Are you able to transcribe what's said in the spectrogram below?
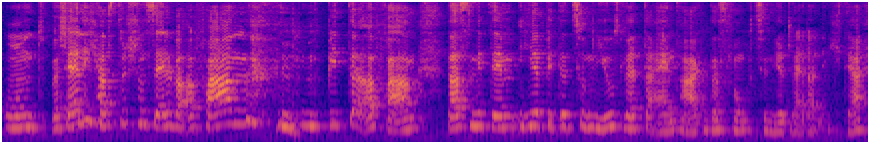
Und wahrscheinlich hast du schon selber erfahren, bitter erfahren, dass mit dem hier bitte zum Newsletter eintragen, das funktioniert leider nicht. Ja?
